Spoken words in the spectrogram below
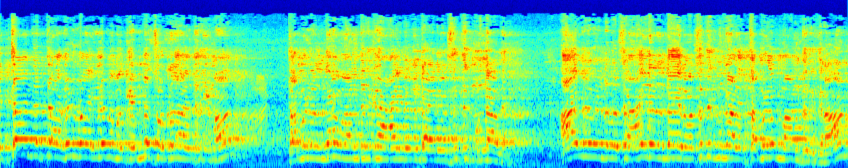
எட்டாங்கட்ட அகழ்வாய்வுல நமக்கு என்ன சொல்றாங்க தெரியுமா? தமிழன் தான் வாழ்ந்திருக்கான் ஆயிரம் ரெண்டாயிரம் வருஷத்துக்கு முன்னால. ஆயிரம் ரெண்டு வருஷம் ஆயிரம் ரெண்டாயிரம் வருஷத்துக்கு முன்னால தமிழன் வாழ்ந்திருக்கிறான்.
